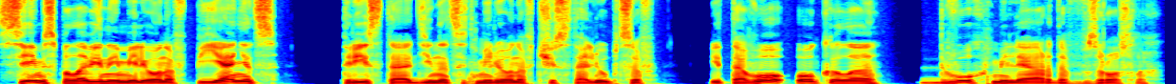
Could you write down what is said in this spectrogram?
7,5 миллионов пьяниц, 311 миллионов чистолюбцев, и того около 2 миллиардов взрослых.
